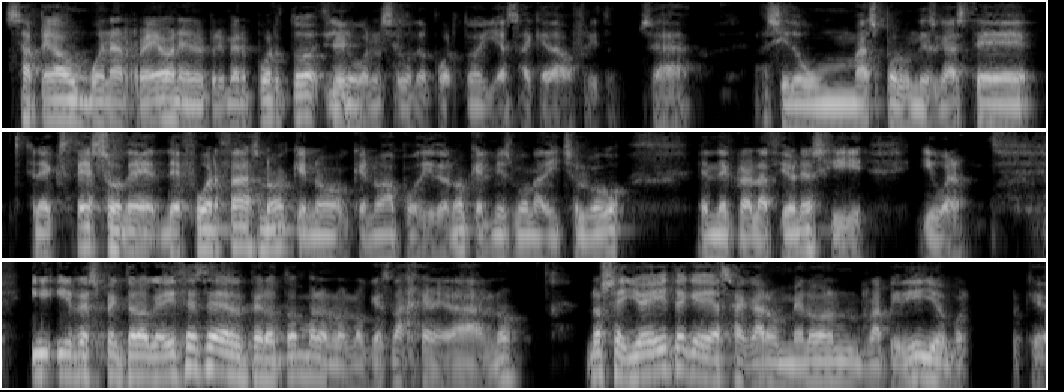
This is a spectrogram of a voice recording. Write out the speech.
se ha pegado un buen arreo en el primer puerto sí. y luego en el segundo puerto ya se ha quedado frito. O sea, ha sido un, más por un desgaste en exceso de, fuerzas, ¿no? Que no, que no ha podido, ¿no? Que él mismo lo ha dicho luego en declaraciones y, y bueno. Y, respecto a lo que dices del pelotón, bueno, lo, que es la general, ¿no? No sé, yo ahí te quería sacar un melón rapidillo porque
